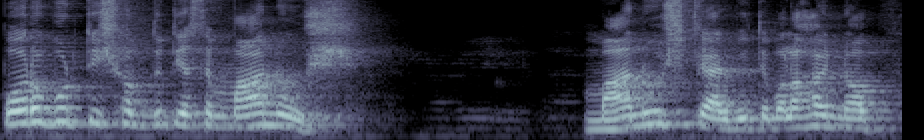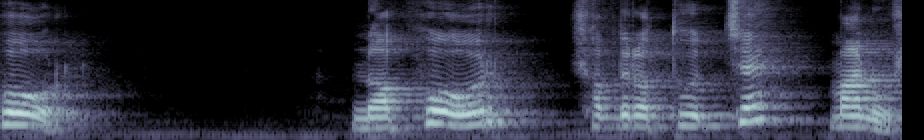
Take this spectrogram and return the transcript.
পরবর্তী শব্দটি আছে মানুষ। মানুষকে আরবিতে বলা হয় নফর। নফর শব্দের অর্থ হচ্ছে মানুষ।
